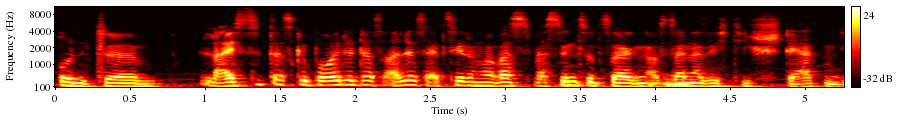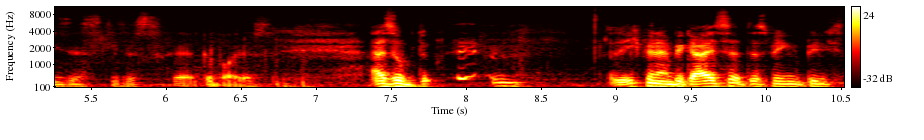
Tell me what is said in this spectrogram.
Und ähm, leistet das Gebäude das alles? Erzähl doch mal, was, was sind sozusagen aus mhm. deiner Sicht die Stärken dieses, dieses äh, Gebäudes? Also, äh, also, ich bin ein begeistert, deswegen bin ich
